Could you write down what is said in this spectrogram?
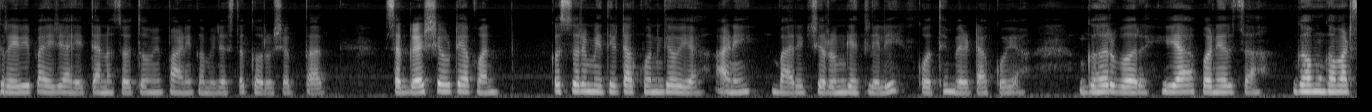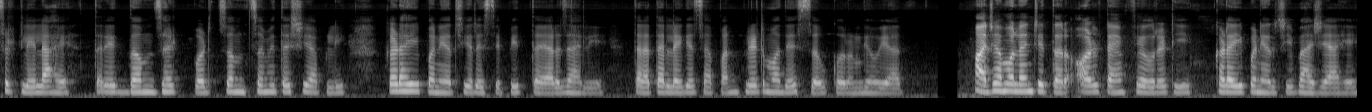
ग्रेव्ही पाहिजे आहे त्यानुसार तुम्ही पाणी कमी जास्त करू शकतात. सगळ्यात शेवटी आपण कसुरी मेथी टाकून घेऊया आणि बारीक चिरून घेतलेली कोथिंबीर टाकूया. घरभर या पनीरचा घमघमाट सुटलेला आहे तर एकदम झटपट चमचमीत अशी आपली कढाई पनीरची रेसिपी तयार झाली आहे. तर आता लगेच आपण प्लेटमध्ये सर्व करून घेऊयात. माझ्या मुलांची तर ऑल टाईम फेवरेट ही कढाई पनीरची भाजी आहे.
